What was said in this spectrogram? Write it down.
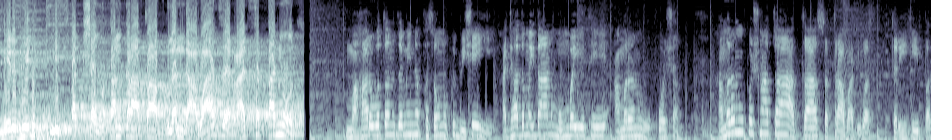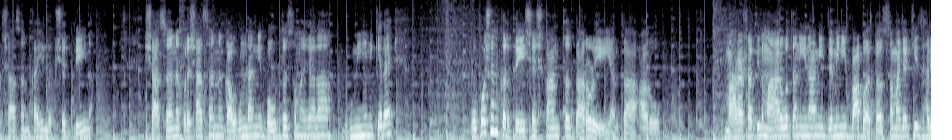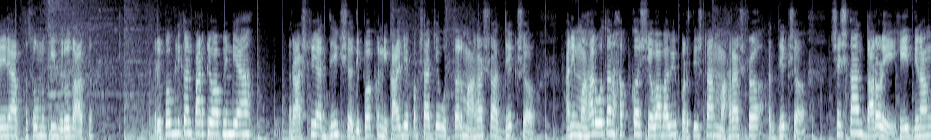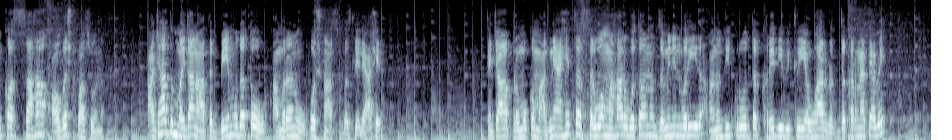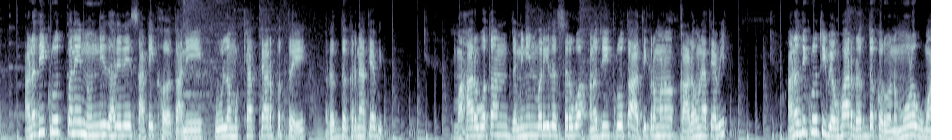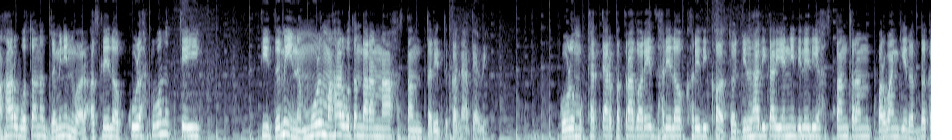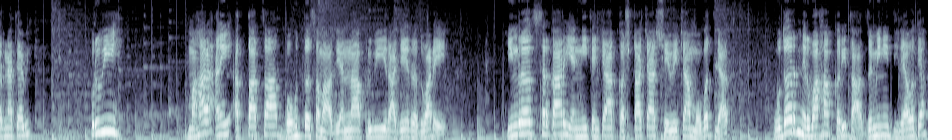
निर्भीड निष्पक्ष उटांकनाचा बुलंद आवाज राजसत्ता न्यूज महारवतन जमीन फसवणूक विषयी आझाद मैदान मुंबई येथे आमरण उपोषण. आमरण उपोषणाचा आजचा सतरावा दिवस तरीही प्रशासन काही लक्ष देईना. शासन प्रशासन गावगुंडांनी बौद्ध समाजाला भूमिहीन केलाय. उपोषणकर्ते शशकांत दारोळे यांचा आरोप. महाराष्ट्रातील महारवतन इनामी जमिनीबाबत समाजाची झालेल्या फसवणुकीविरोधात रिपब्लिकन पार्टी ऑफ इंडिया राष्ट्रीय अध्यक्ष दीपक निकाळजे पक्षाचे उत्तर महाराष्ट्र अध्यक्ष आणि महारवतन हक्क सेवाभावी प्रतिष्ठान महाराष्ट्र अध्यक्ष शशिकांत दारोळे हे दिनांक सहा ऑगस्टपासून आझाद मैदानात बेमुदतो आमरण उपोषणास बसलेले आहेत. त्यांच्या प्रमुख मागण्या आहेत सर्व महार वतन जमिनींवरील अनधिकृत खरेदी विक्री व्यवहार रद्द करण्यात यावे. अनधिकृतपणे नोंदणी झालेले साठे खत आणि कुलमुख्यात्यार पत्रे रद्द करण्यात यावीत. महारवतन जमिनींवरील सर्व अनधिकृत अतिक्रमणं काढवण्यात यावीत. अनधिकृत व्यवहार रद्द करून मूळ महारवतन जमिनींवर असलेलं कुळ हटवून ते ती जमीन मूळ महारवतनदारांना हस्तांतरित करण्यात यावी. कुळ मुख्यात्यार पत्राद्वारे झालेलं खरेदी खत जिल्हाधिकारी यांनी दिलेली हस्तांतरण परवानगी रद्द करण्यात यावी. पूर्वी महार आणि आत्ताचा बौद्ध समाज यांना पूर्वी राजे रजवाडे इंग्रज सरकार यांनी त्यांच्या कष्टाच्या सेवेच्या मोबदल्यात उदरनिर्वाहाकरिता जमिनी दिल्या होत्या.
